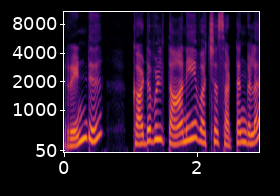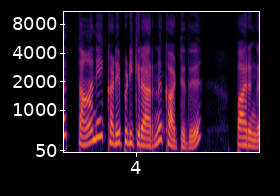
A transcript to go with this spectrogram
ரெண்டு கடவுள் தானே வச்ச சட்டங்கள தானே கடைபிடிக்கிறார்னு காட்டுது. பாருங்க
